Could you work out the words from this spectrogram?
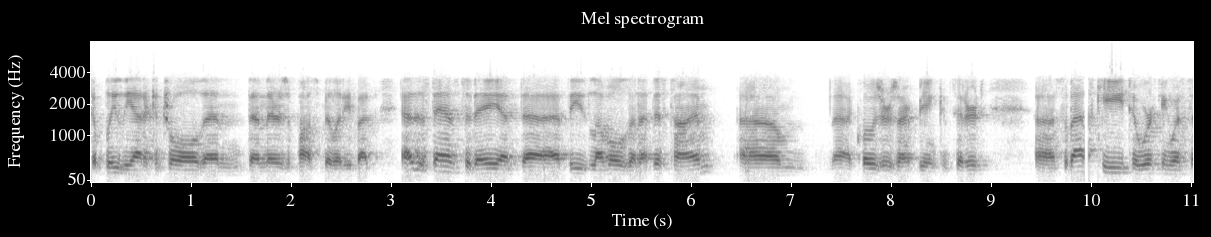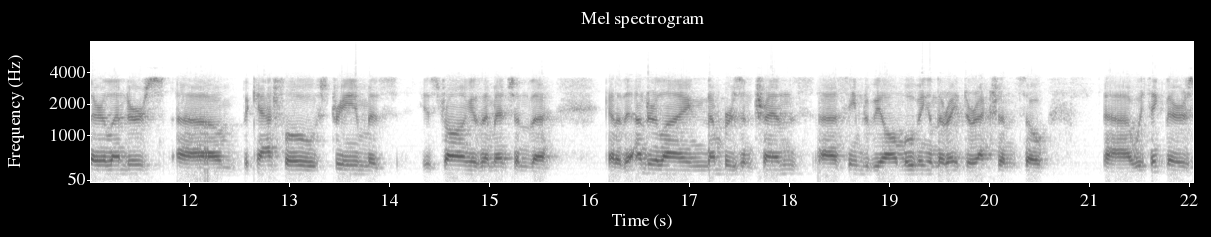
completely out of control, then then there's a possibility. But as it stands today at uh, at these levels and at this time, um, uh, closures aren't being considered. Uh, so that's key to working with their lenders. Um, the cash flow stream is is strong. As I mentioned, the kind of the underlying numbers and trends seem to be all moving in the right direction. So uh, we think there's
